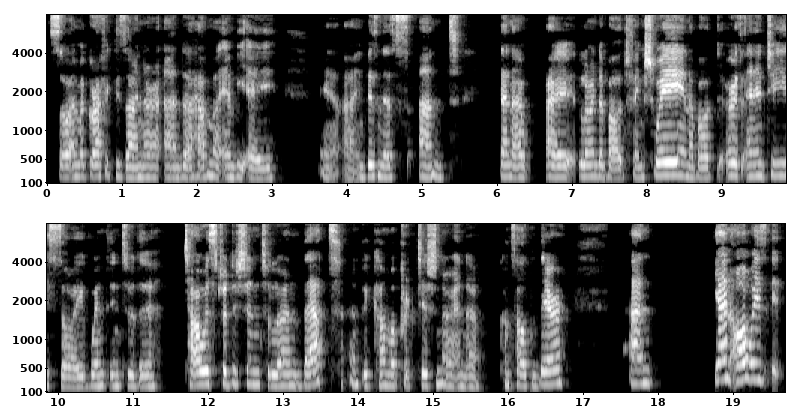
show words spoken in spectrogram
So I'm a graphic designer and I have my MBA uh, in business. And then I I learned about feng shui and about the earth energy. So I went into the Taoist tradition to learn that and become a practitioner and a consultant there. And yeah, and always, it,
